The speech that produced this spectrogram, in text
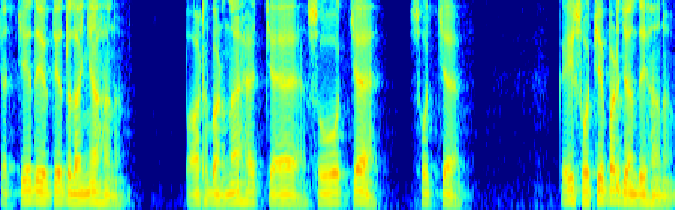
ਚੱਚੇ ਦੇਵਤੇ ਦਲਾਈਆਂ ਹਨ, ਪਾਠ ਬਣਨਾ ਹੈ ਚੈ, ਸੋਚੈ ਸੋਚੈ। ਕਈ ਸੋਚੇ ਪੜ ਜਾਂਦੇ ਹਨ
